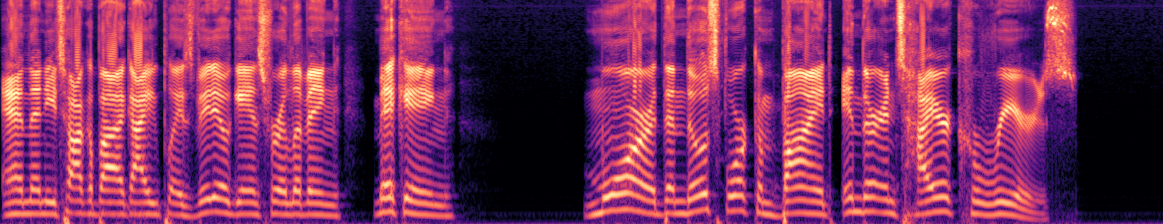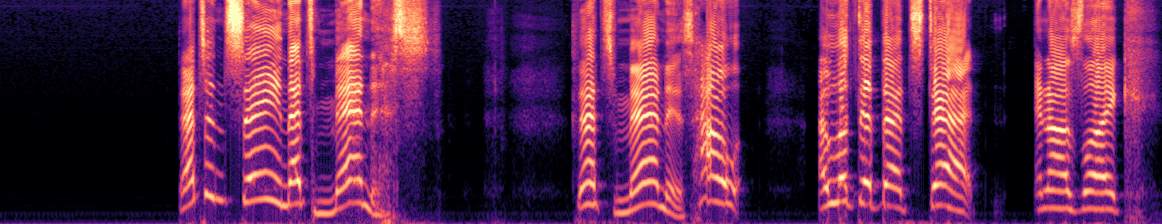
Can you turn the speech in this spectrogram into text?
and then you talk about a guy who plays video games for a living making more than those four combined in their entire careers. That's insane. That's madness. That's madness. How I looked at that stat and I was like,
